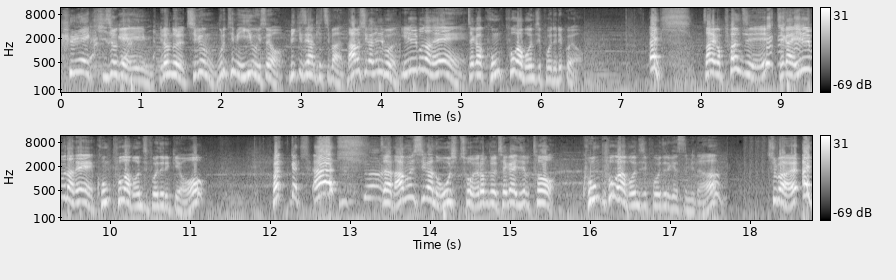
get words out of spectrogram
그의 기적의 에임. 여러분들 지금 우리 팀이 이기고 있어요. 믿기지 않겠지만 남은 시간 1분. 1분 안에 제가 공포가 뭔지 보여드릴 거예요. 에이! 자 이거 편지 제가 1분 안에 공포가 뭔지 보여드릴게요. 아! 자 남은 시간 50초. 여러분들 제가 이제부터 공포가 뭔지 보여드리겠습니다. 출발! 아이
